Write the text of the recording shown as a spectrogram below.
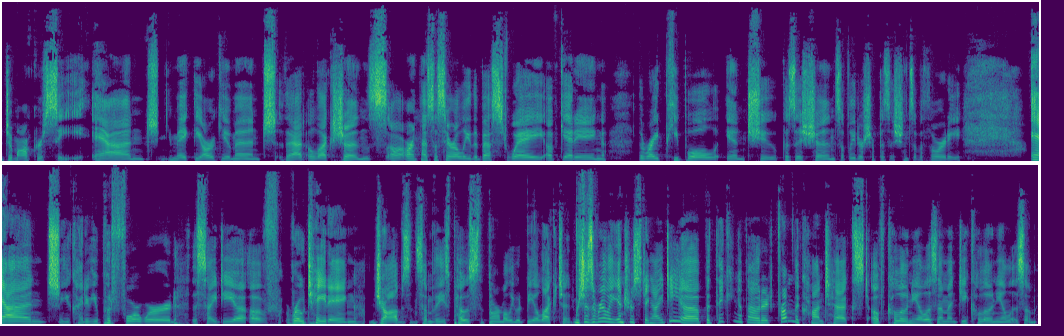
democracy and you make the argument that elections uh, aren't necessarily the best way of getting the right people into positions of leadership, positions of authority. And you kind of, you put forward this idea of rotating jobs in some of these posts that normally would be elected, which is a really interesting idea. But thinking about it from the context of colonialism and decolonialism,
